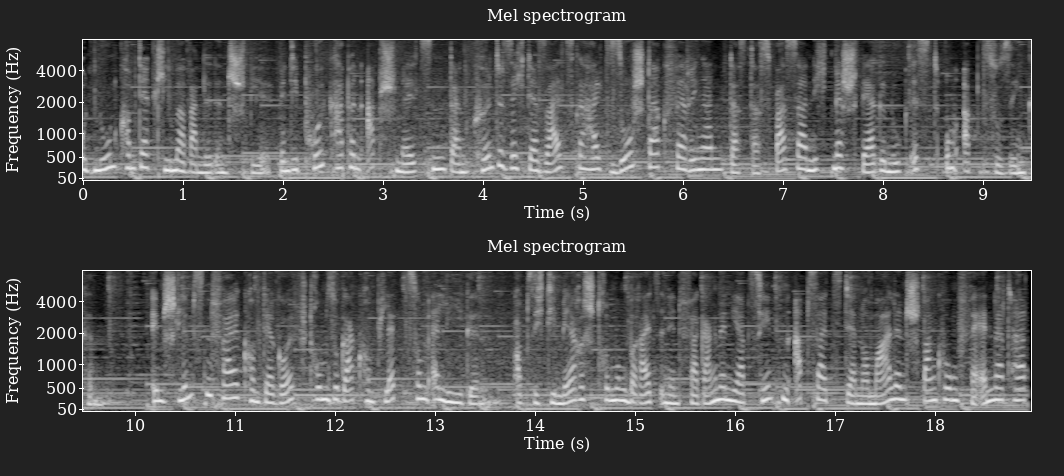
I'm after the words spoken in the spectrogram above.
Und nun kommt der Klimawandel ins Spiel. Wenn die Polkappen abschmelzen, dann könnte sich der Salzgehalt so stark verringern, dass das Wasser nicht mehr schwer genug ist, um abzusinken. Im schlimmsten Fall kommt der Golfstrom sogar komplett zum Erliegen. Ob sich die Meeresströmung bereits in den vergangenen Jahrzehnten abseits der normalen Schwankungen verändert hat,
